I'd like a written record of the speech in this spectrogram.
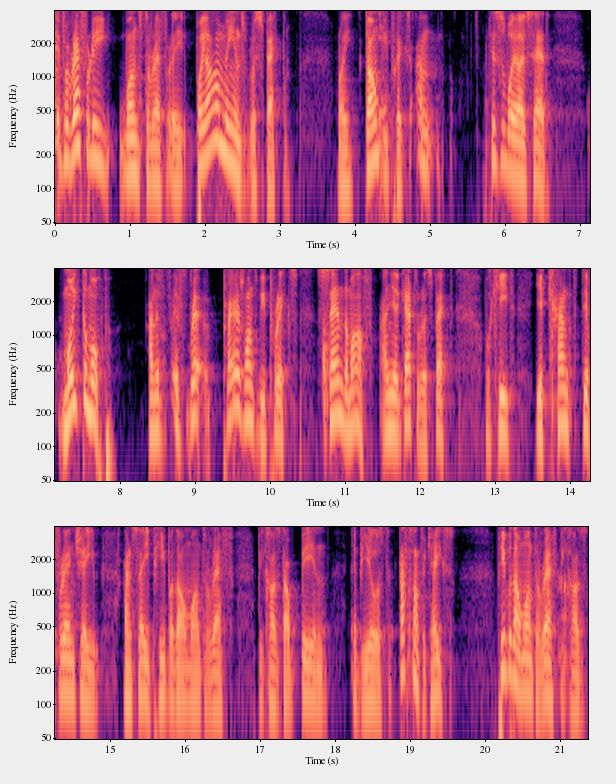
if a referee wants to referee, by all means, respect them, right? Don't be pricks. And this is why I've said, mic them up. And if, if re- players want to be pricks, send them off and you'll get the respect. But Keith, you can't differentiate and say people don't want to ref because they're being abused. That's not the case. People don't want to ref because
